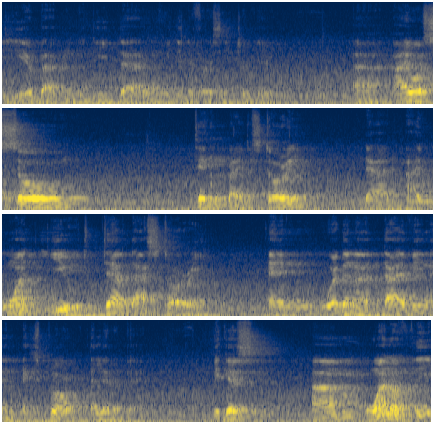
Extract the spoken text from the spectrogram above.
a year back when we did uh, when we did the first interview. Uh, I was so taken by the story that I want you to tell that story, and we're gonna dive in and explore a little bit because um, one of the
